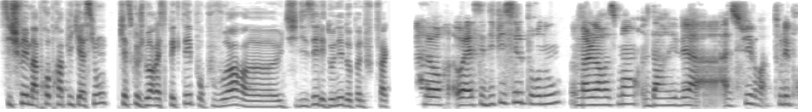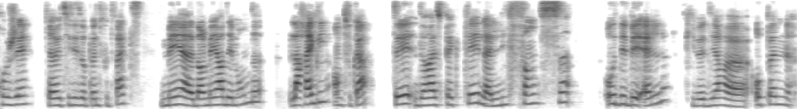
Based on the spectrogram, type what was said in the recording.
Si je fais ma propre application, qu'est-ce que je dois respecter pour pouvoir utiliser les données d'Open Food Fact alors, ouais, c'est difficile pour nous, malheureusement, d'arriver à, suivre tous les projets qui réutilisent Open Food Facts. Mais euh, dans le meilleur des mondes, la règle, en tout cas, c'est de respecter la licence ODBL, qui veut dire euh, Open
